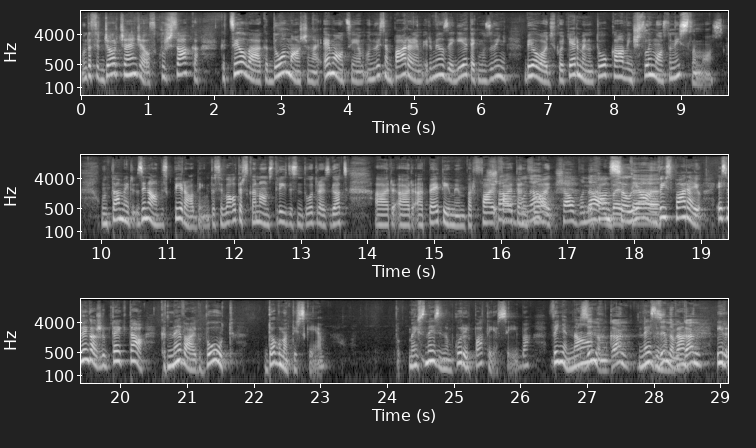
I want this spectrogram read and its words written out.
Un tas ir George Angels, kurš saka, ka cilvēka domāšanai, emocijām un visam pārējiem ir milzīga ietekme uz viņa bioloģisko ķermeni un to, kā viņš slimos un izslimos. Un tam ir zinātniski pierādījumi. Tas ir Walters Kanons, 32. gads ar, ar, ar pētījumiem par fight, fight and flight. Šaubu nav. Bet, jā, uh... vispārējo. Es vienkārši gribu teikt tā, ka nevajag būt dogmatiskiem. Mēs nezinām, kur ir patiesība. Viņa nav. Zinām, gan. Nezinām, Zinām, gan. gan. Ir,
